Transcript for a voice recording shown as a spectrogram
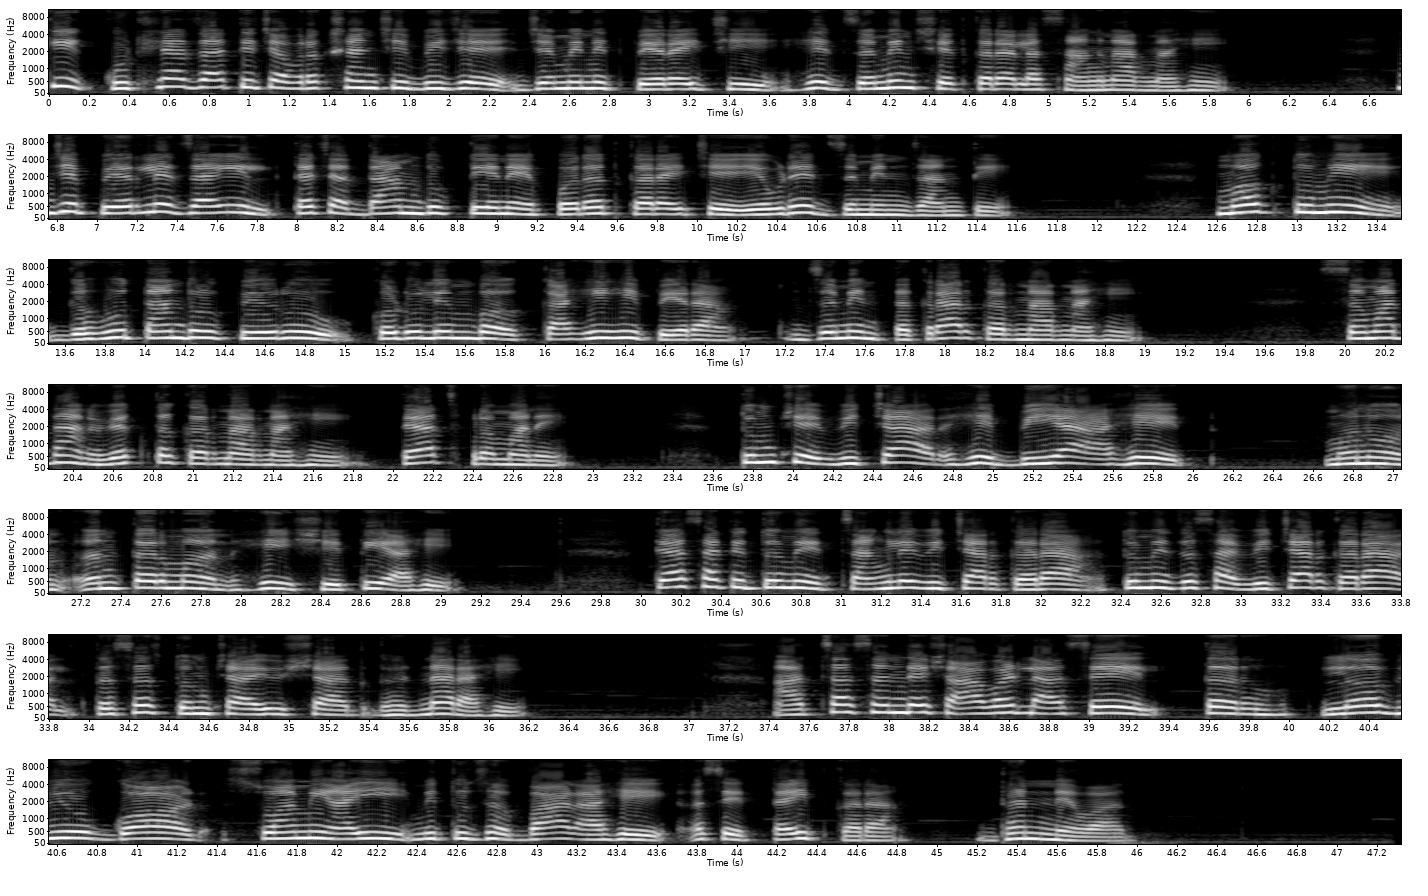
की कुठल्या जातीच्या वृक्षांची बीजे जमिनीत पेरायची हे जमीन शेतकऱ्याला सांगणार नाही. जे पेरले जाईल त्याच्या दामदुपटीने परत करायचे एवढेच जमीन जाणते. मग तुम्ही गहू तांदूळ पेरू कडुलिंब काहीही पेरा जमीन तक्रार करणार नाही. समाधान व्यक्त करणार नाही. त्याचप्रमाणे तुमचे विचार हे बिया आहेत म्हणून अंतर्मन ही शेती आहे. त्यासाठी तुम्ही चांगले विचार करा. तुम्ही जसा विचार कराल तसंच तुमच्या आयुष्यात घडणार आहे. आजचा संदेश आवडला असेल तर लव यू गॉड स्वामी आई मी तुझं बाळ आहे असे टाईप करा. धन्यवाद.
